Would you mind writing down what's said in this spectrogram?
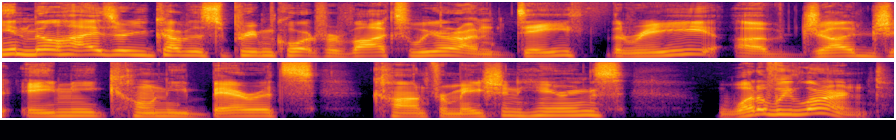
Ian Millhiser, you cover the Supreme Court for Vox. We are on day three of Judge Amy Coney Barrett's confirmation hearings. What have we learned?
